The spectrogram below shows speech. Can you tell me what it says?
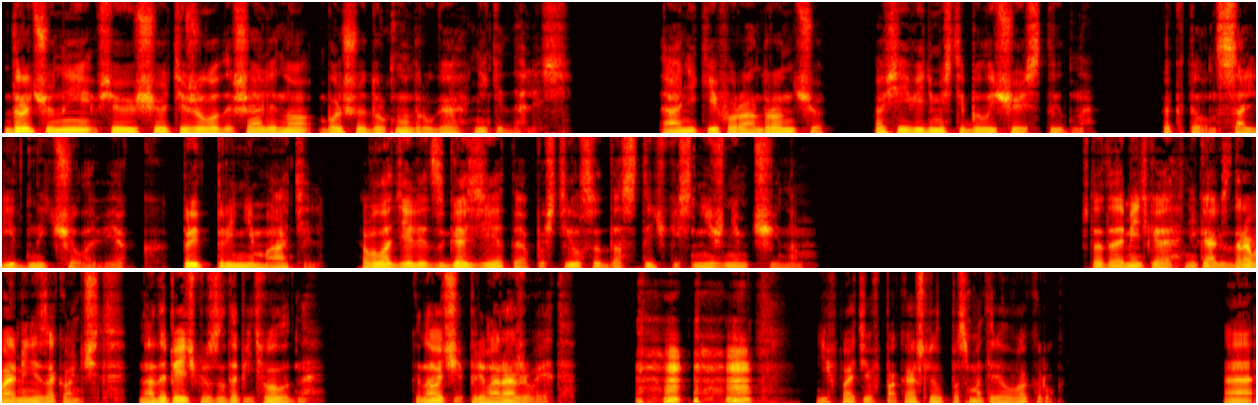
Драчуны все еще тяжело дышали, но больше друг на друга не кидались. А Никифору Андроновичу, по всей видимости, было еще и стыдно. Как-то он солидный человек, предприниматель, владелец газеты, опустился до стычки с нижним чином. Что-то Митька никак с дровами не закончит. Надо печку затопить, холодно. К ночи примораживает. Евпатьев покашлял, посмотрел вокруг. А,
